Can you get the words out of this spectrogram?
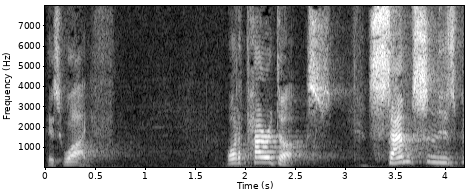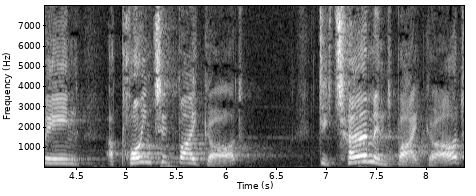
his wife. What a paradox. Samson has been appointed by God, determined by God,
